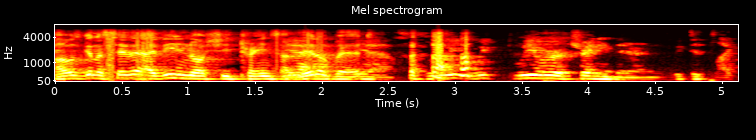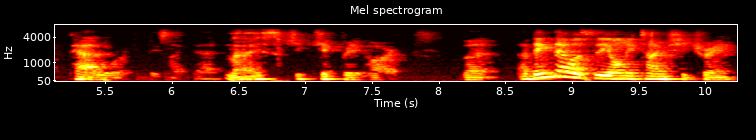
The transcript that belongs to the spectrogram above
I was gonna say that I didn't know she trains a Yeah, little bit. Yeah, we, we we were training there, and we did like pad work and things like that. Nice. She kicked pretty hard, but I think that was the only time she trained.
